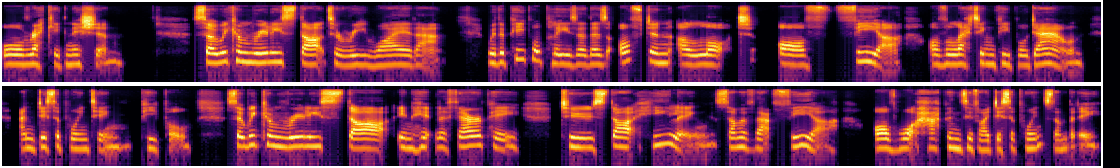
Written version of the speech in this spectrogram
or recognition. So we can really start to rewire that with a people pleaser, there's often a lot of fear of letting people down and disappointing people. So we can really start in hypnotherapy to start healing some of that fear of what happens if I disappoint somebody,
